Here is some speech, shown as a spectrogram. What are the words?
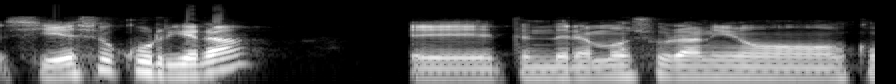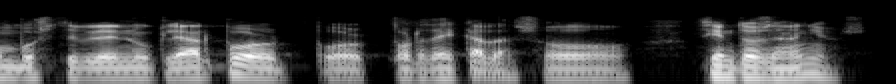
si eso ocurriera, eh, tendremos uranio combustible nuclear por, por décadas o cientos de años.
